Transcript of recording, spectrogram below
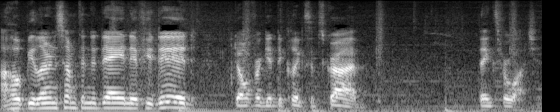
I hope you learned something today, and if you did, don't forget to click subscribe. Thanks for watching.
